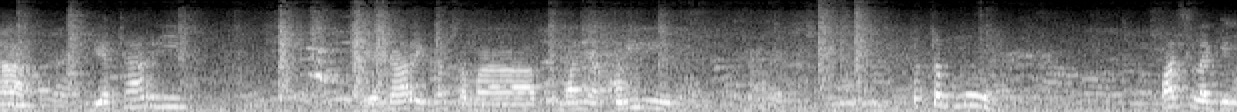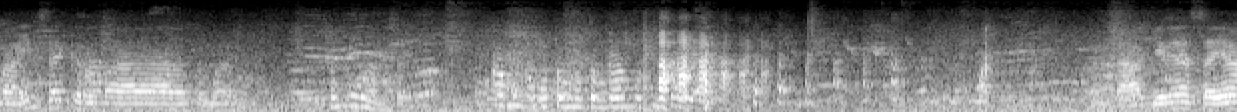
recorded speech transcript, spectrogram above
nah dia cari. Dia cari kan sama temannya keliling ketemu. Pas lagi main saya ke rumah teman sama saya. "Kok kamu nggak motong-motong rambut saya. Nah akhirnya saya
